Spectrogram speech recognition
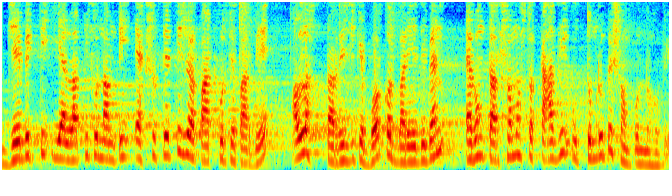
যে ব্যক্তি ইয়া লাতিফু নামটি একশো তেত্রিশ বার পাঠ করতে পারবে, আল্লাহ তার রিজিকে বরকত বাড়িয়ে দিবেন এবং তার সমস্ত কাজই উত্তম রূপে সম্পূর্ণ হবে।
